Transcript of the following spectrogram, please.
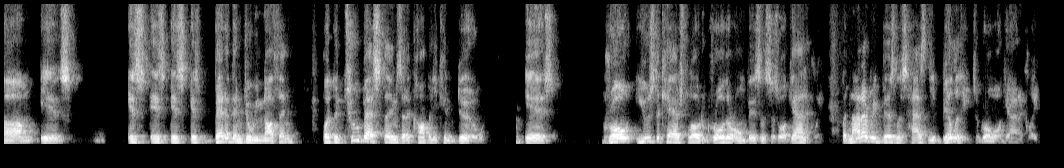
um, is is is is is better than doing nothing but the two best things that a company can do is grow, use the cash flow to grow their own businesses organically. But not every business has the ability to grow organically.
